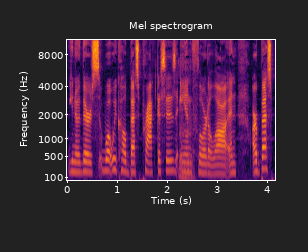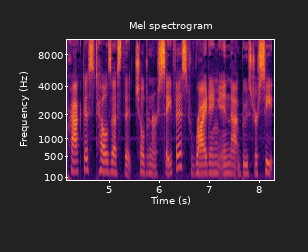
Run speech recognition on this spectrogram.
You know, there's what we call best practices mm-hmm. and Florida law, and our best practice tells us that children are safest riding in that booster seat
